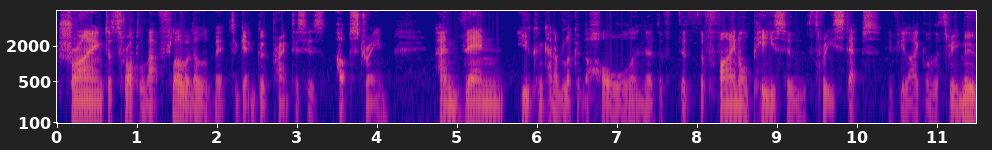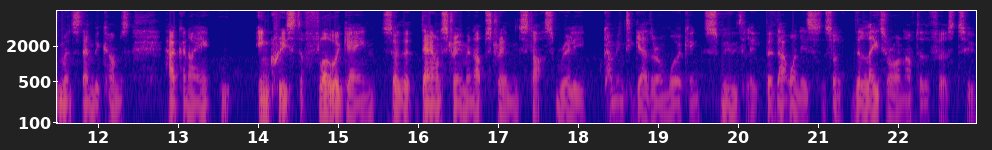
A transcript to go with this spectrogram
trying to throttle that flow a little bit to get good practices upstream. And then you can kind of look at the whole and the, the, the final piece in three steps, if you like, or the three movements then becomes how can I increase the flow again so that downstream and upstream starts really coming together and working smoothly. But that one is sort of the later on after the first two.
